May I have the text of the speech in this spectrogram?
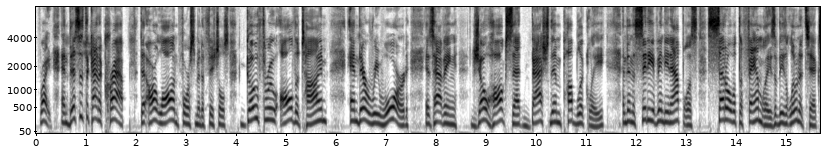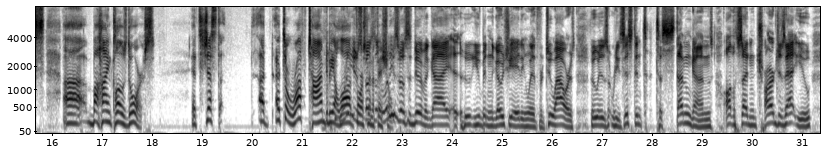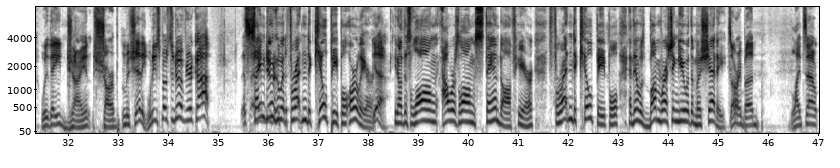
Right. And this is the kind of crap that our law enforcement officials go through all the time. And their reward is having Joe Hogsett bash them publicly. And then the city of Indianapolis settle with the families of these lunatics uh, behind closed doors. It's just. A, it's a rough time to be a law enforcement to- official. what are you supposed to do if a guy uh, who you've been negotiating with for two hours, who is resistant to stun guns, all of a sudden charges at you with a giant, sharp machete? What are you supposed to do if you're a cop? That's- I Same mean, dude who had threatened to kill people earlier. Yeah. You know, this long, hours long standoff here, threatened to kill people, and then was bum rushing you with a machete. Sorry, bud. Lights out.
